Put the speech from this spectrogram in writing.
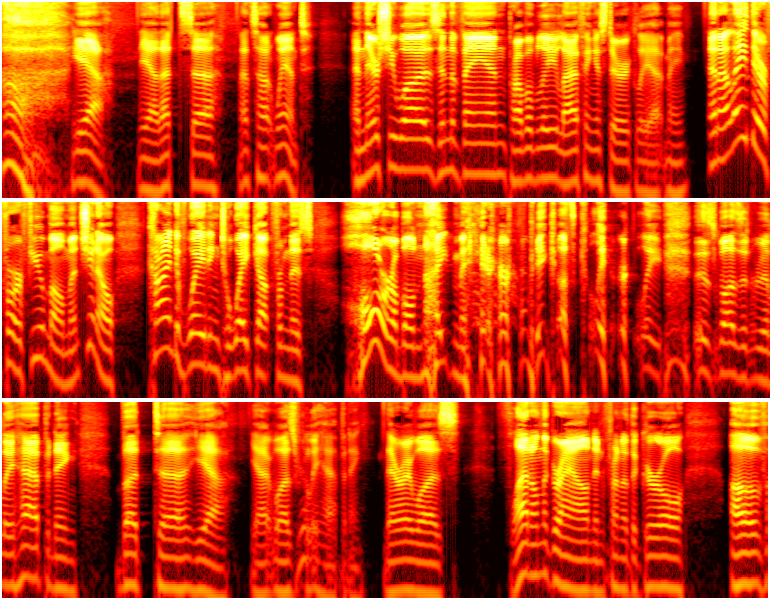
Ah, yeah, yeah, that's uh, that's how it went. And there she was in the van, probably laughing hysterically at me. And I laid there for a few moments, you know, kind of waiting to wake up from this horrible nightmare because clearly this wasn't really happening. But uh, yeah, yeah, it was really happening. There I was, flat on the ground in front of the girl of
